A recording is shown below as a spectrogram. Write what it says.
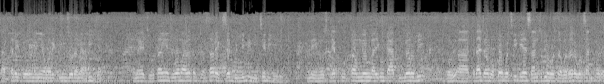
તાત્કાલિક ધોરણે અહીંયા અમારી ટીમ જોડે અમે આવી ગયા. અને જોતાં અહીંયા જોવામાં આવ્યો તો ગટર એક્ઝેક્ટ બિલ્ડિંગની નીચેથી ગયેલી. અને એનો સ્લેબ તૂટતા અમને એવું લાગ્યું કે આ પિલ્લરો બી કદાચ બપોર પછી કે સાંજ સુધી વધારે વરસાદ પડે.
